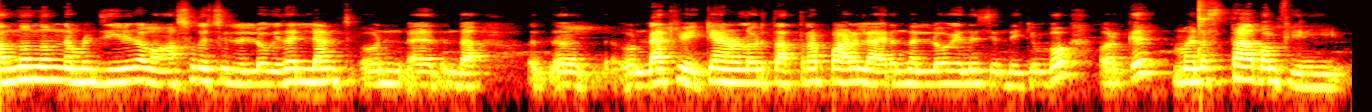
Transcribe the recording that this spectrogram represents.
അന്നൊന്നും നമ്മൾ ജീവിതം ആസ്വദിച്ചില്ലല്ലോ. ഇതെല്ലാം എന്താ ഉണ്ടാക്കി വെക്കാനുള്ള ഒരു തത്രപ്പാടിലായിരുന്നല്ലോ എന്ന് ചിന്തിക്കുമ്പോൾ അവർക്ക് മനസ്താപം ഫീൽ ചെയ്യും.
